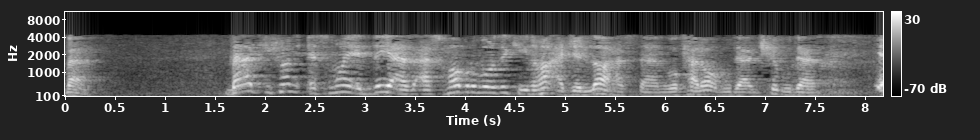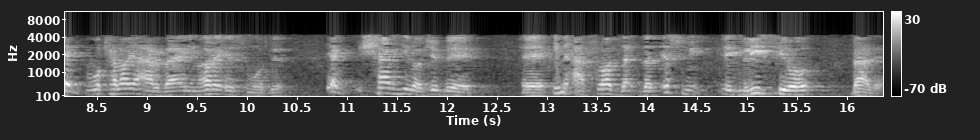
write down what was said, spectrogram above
بله. بعد ایشان اسماء عده از اصحاب رو برده که اینها اجلا هستند وکلا بودن چه بودن؟ یک وکلای اربعه اینها رو اسم برده. یک شرحی راجع به این افراد در اسمی لیستی رو بله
